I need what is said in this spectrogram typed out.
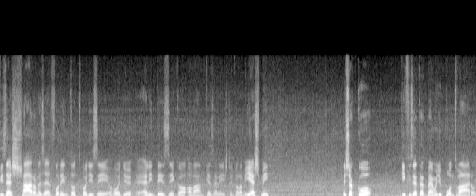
fizes 3000 forintot, hogy izé, hogy elintézzék a, a vámkezelést, vagy valami ilyesmi. És akkor kifizeted, mert mondjuk pont várod.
